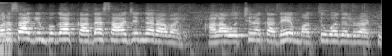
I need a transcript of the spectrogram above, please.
కొనసాగింపుగా కథ సహజంగా రావాలి. అలా వచ్చిన కథే మత్తు వదలరాటు.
